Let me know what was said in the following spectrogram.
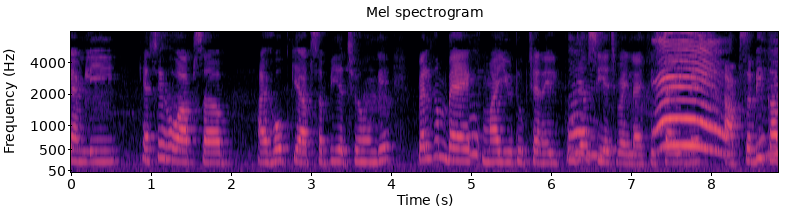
फैमिली कैसे हो आप सब? आई होप कि आप सब भी अच्छे होंगे। Welcome back my YouTube channel Pooja C H Y lifestyle में। आप सभी का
